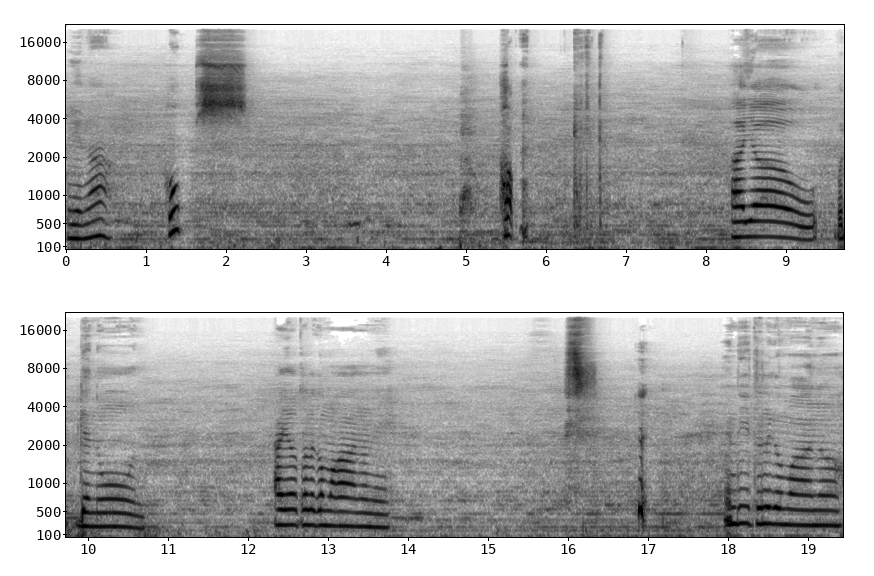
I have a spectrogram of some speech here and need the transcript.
Ayan na. Hoops! Hop! Ayaw! Ba't ganun? Ayaw talaga makaano eh. Hindi talaga maano.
